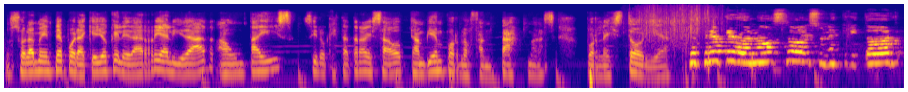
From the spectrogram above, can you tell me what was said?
no solamente por aquello que le da realidad a un país, sino que está atravesado también por los fantasmas, por la historia. Yo creo que Donoso es un escritor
